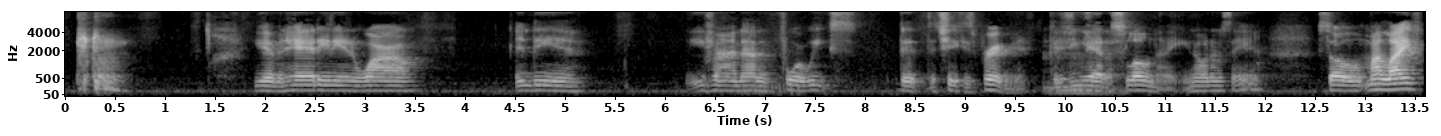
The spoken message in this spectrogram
you haven't had any in a while, and then you find out in four weeks that the chick is pregnant because you had a slow night. You know what I'm saying? So my life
